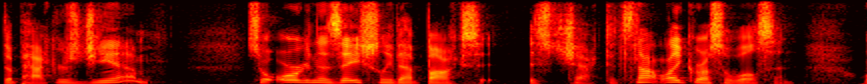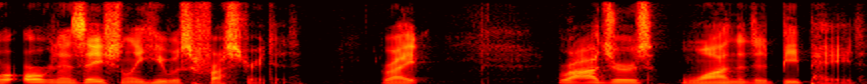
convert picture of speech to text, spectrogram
the Packers GM. So organizationally, that box is checked. It's not like Russell Wilson, where organizationally he was frustrated, right? Rodgers wanted to be paid,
